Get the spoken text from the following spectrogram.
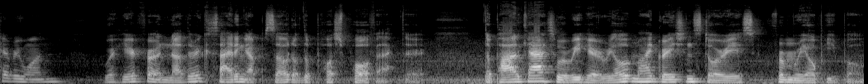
back, everyone. We're here for another exciting episode of the Push Pull Factor, the podcast where we hear real migration stories from real people.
